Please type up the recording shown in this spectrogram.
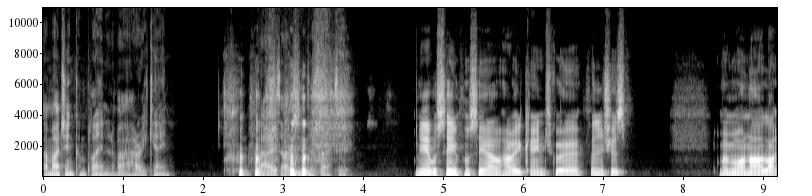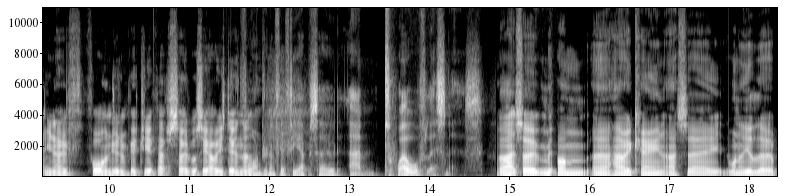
imagine complaining about Harry Kane. That is actually pathetic. Yeah, we'll see. We'll see how Harry Kane's career finishes. When we're on our like you know 450th episode, we'll see how he's doing then. 450 episode and 12 listeners. All right, so on uh, Harry Kane, I say one of the other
